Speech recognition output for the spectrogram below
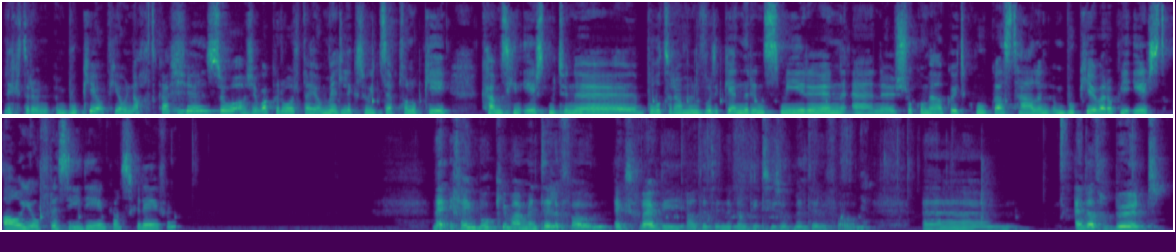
Ligt er een, een, boekje op jouw nachtkastje? Mm Zo als je wakker wordt, dat je onmiddellijk zoiets hebt van oké, ik ga misschien eerst moeten uh, boterhammen voor de kinderen smeren en uh, chocomelk uit de koelkast halen. Een boekje waarop je eerst al jouw frisse ideeën kan schrijven? Nee, geen boekje, maar mijn telefoon. Ik schrijf die altijd in de notities op mijn telefoon. Ehm, en dat gebeurt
